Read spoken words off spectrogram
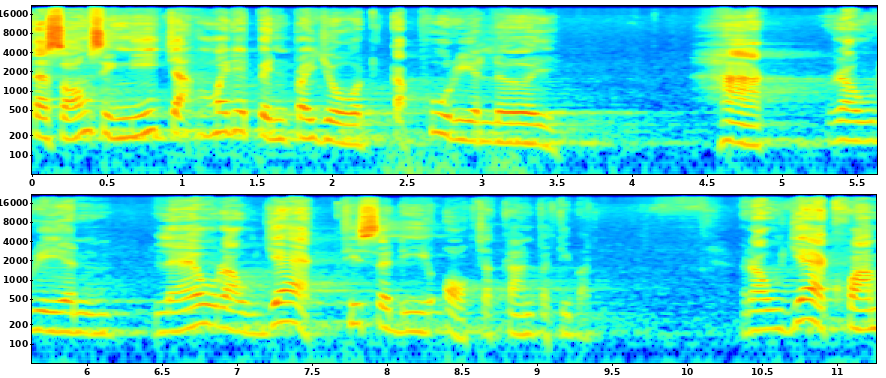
แต่สองสิ่งนี้จะไม่ได้เป็นประโยชน์กับผู้เรียนเลย หากเราเรียนแล้วเราแยกทฤษฎีออกจากการปฏิบัติ เราแยกความ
